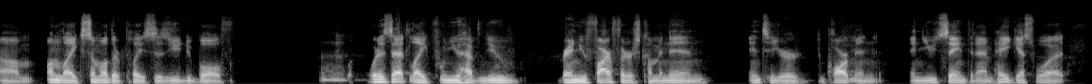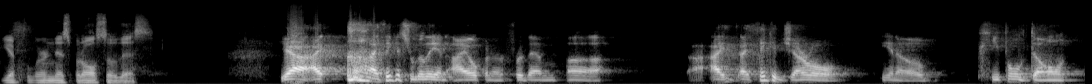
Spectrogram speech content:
um, unlike some other places, you do both. Mhm. What is that like when you have new, brand new firefighters coming in into your department, and you saying to them, "Hey, guess what? You have to learn this, but also this." Yeah, I I think it's really an eye opener for them. Uh, I I think in general, you know, people don't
